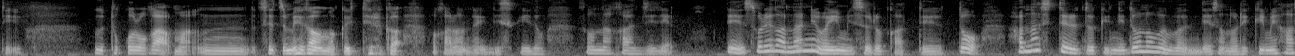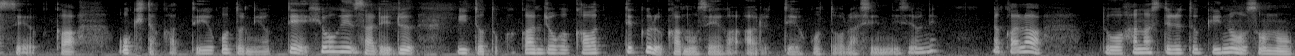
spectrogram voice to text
ていうところが、まあ、うん説明がうまくいってるかわからないんですけどそんな感じで。でそれが何を意味するかっていうと話してる時にどの部分でその力み発生が起きたかっていうことによって表現される意図とか感情が変わってくる可能性があるっていうことらしいんですよね。だからと話してる時のその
